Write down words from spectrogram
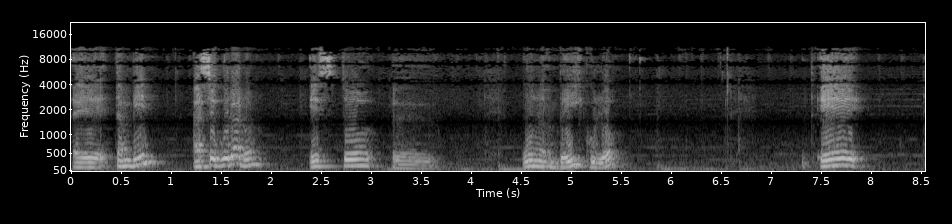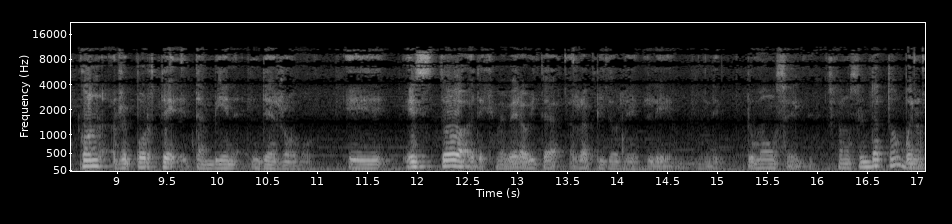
Eh, también aseguraron esto, eh, un vehículo eh, con reporte también de robo. Esto, déjeme ver ahorita rápido, le, tomamos el, el dato. Bueno,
